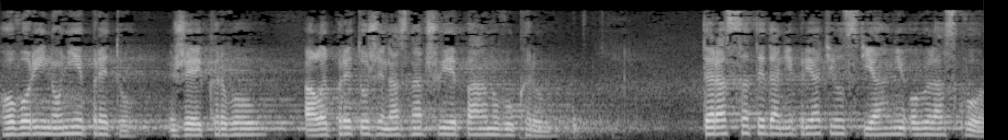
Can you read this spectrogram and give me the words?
hovorí, no nie preto, že je krvou, ale preto, že naznačuje pánovu krv. Teraz sa teda nepriateľ stiahne oveľa skôr,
